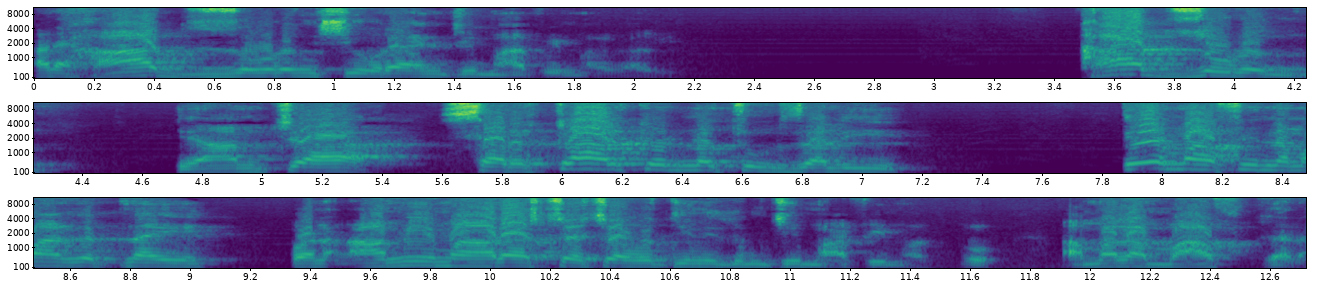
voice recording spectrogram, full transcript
आणि हात जोडून शिवरायांची माफी मागावी. हात जोडून हे आमच्या सरकारकडनं चूक झाली. ते माफी न मागत नाही पण आम्ही महाराष्ट्राच्या वतीने तुमची माफी मागतो. आम्हाला माफ करा.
